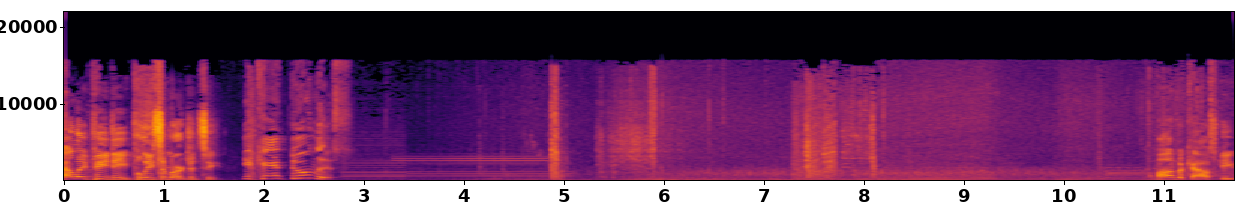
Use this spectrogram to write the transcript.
LAPD, police emergency. You can't do this. Come on, Bukowski,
